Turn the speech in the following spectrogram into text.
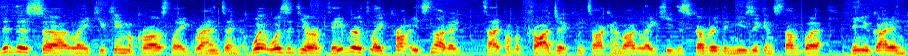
did this uh, like you came across like Grant and what was it your favorite like? Pro- it's not a type of a project we're talking about. Like he discovered the music and stuff, but then you got in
